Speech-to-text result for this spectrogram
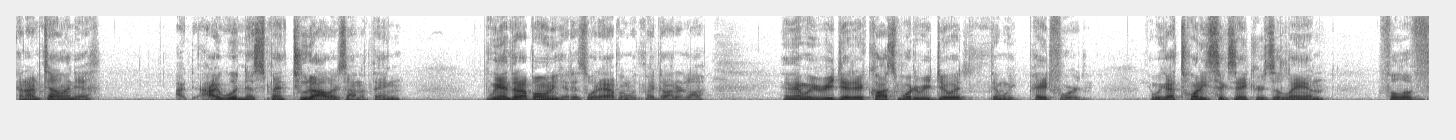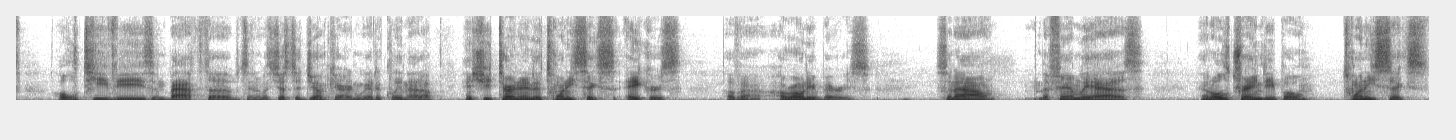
And I'm telling you, I, I wouldn't have spent two dollars on the thing. We ended up owning it. Is what happened with my daughter-in-law, and then we redid it. It cost more to redo it than we paid for it, and we got 26 acres of land full of old TVs and bathtubs, and it was just a junkyard, and we had to clean that up. And she turned into 26 acres of uh, aronia berries. So now the family has an old train depot, 26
